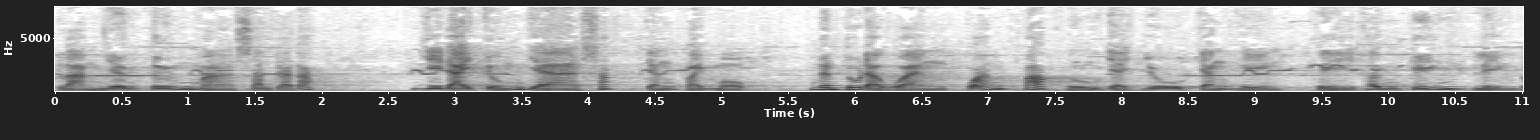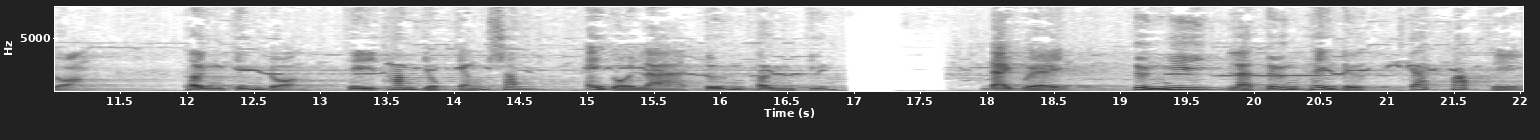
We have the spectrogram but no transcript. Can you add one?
làm nhân tướng mà sanh ra đất Vì đại chủng và sắc chẳng phải một, Nên tu đà hoàng quán pháp hữu và vô chẳng hiện, Thì thân kiến liền đoạn. Thân kiến đoạn thì tham dục chẳng sanh, Ấy gọi là tướng thân kiến. Đại huệ, Tướng nghi là tướng thấy được các pháp thiện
